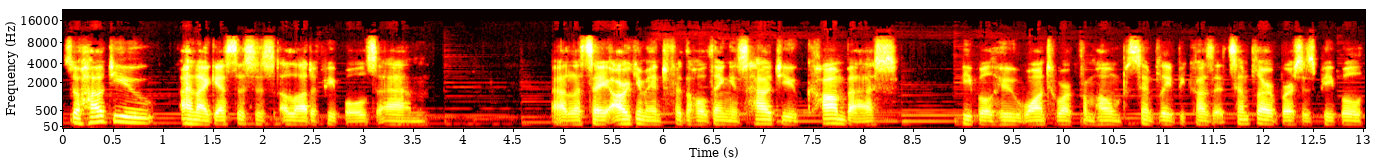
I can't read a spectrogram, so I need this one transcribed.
So how do you and i guess this is a lot of people's um, uh, let's say argument for the whole thing is how do you combat people who want to work from home simply because it's simpler versus people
